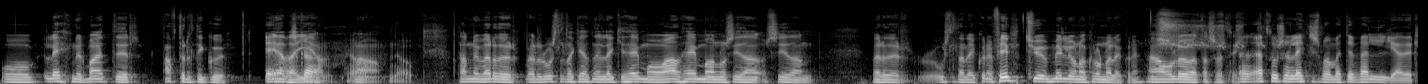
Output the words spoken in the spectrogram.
og leiknir mætir afturheldingu Eða eða já, já. Þannig verður, verður úrslutakefnin leikið heima og að heiman og síðan, síðan verður úrslutaleikurinn 50 miljóna krónaleikurinn á lögadarsvelli En er þú svona leiknir sem að mætti velja þér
